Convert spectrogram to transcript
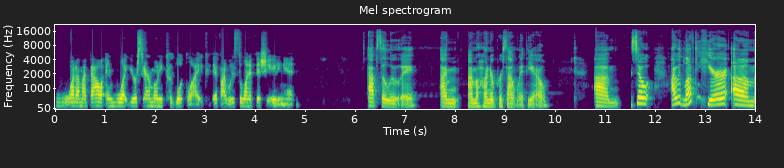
what I'm about and what your ceremony could look like if I was the one officiating it. Absolutely. I'm I'm a hundred percent with you. Um, so I would love to hear um,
